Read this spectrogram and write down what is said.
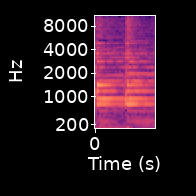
Música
